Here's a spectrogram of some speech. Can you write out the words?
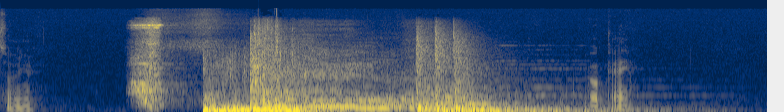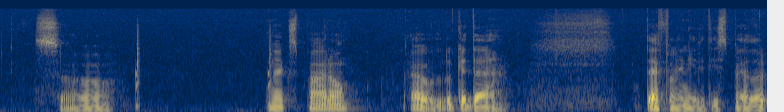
Sonya. Okay. So next battle. Oh, look at that. Definitely needed this better.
